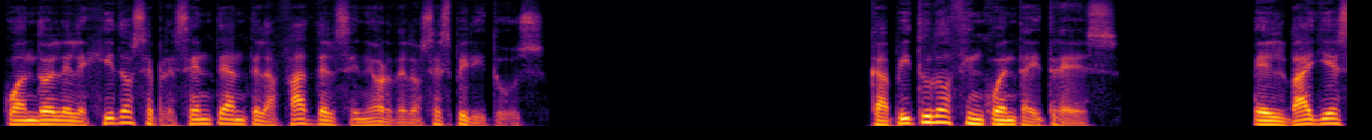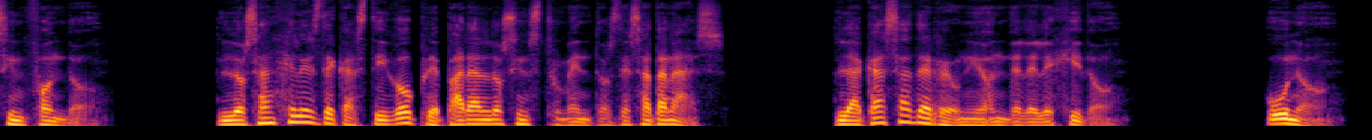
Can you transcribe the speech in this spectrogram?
cuando el elegido se presente ante la faz del Señor de los Espíritus. Capítulo 53 El Valle sin fondo. Los ángeles de castigo preparan los instrumentos de Satanás. La casa de reunión del elegido. 1.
